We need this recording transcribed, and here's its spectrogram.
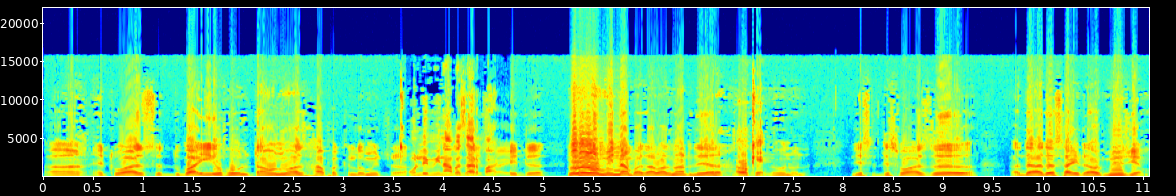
Uh, it was Dubai. Whole town was half a kilometer. Only Meena Bazar part. Side, uh, no, no, no. Meena Bazar was not there. Okay. No, no, no. This this was uh, the other side of museum,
